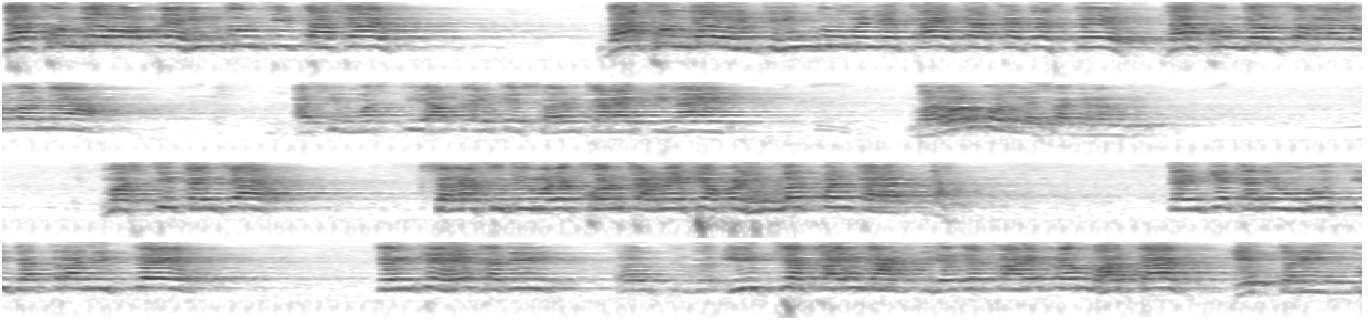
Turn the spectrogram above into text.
दाखवून देऊ आपल्या हिंदूंची ताकद. दाखवून देऊ हिंदू म्हणजे काय ताकद असते? दाखवून देऊ सगळ्या लोकांना. अशी मस्ती आपल्या इथे सहन करायची नाही. बरोबर बोलले संग्रामजी. मस्ती त्यांच्या सणासुदीमध्ये कोण करण्याची आपण हिंमत पण करत नाही. त्यांचे कधी उरुसची जत्रा निघते. त्यांचे हे कधी ईदच्या काही नाट- हे जे कार्यक्रम भरतात एक तरी हिंदू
